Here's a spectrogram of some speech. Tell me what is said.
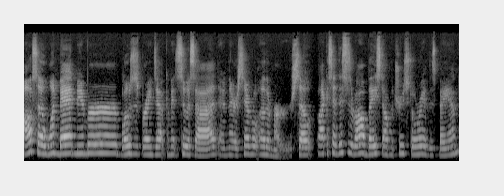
also, one bad member blows his brains out, commits suicide, and there are several other murders. So, like I said, this is all based on the true story of this band,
